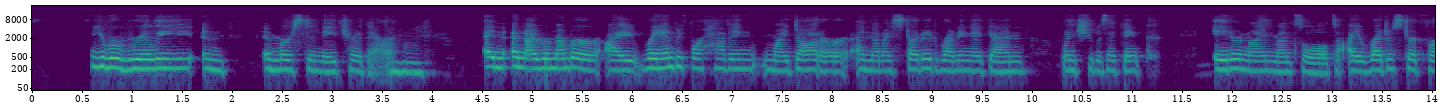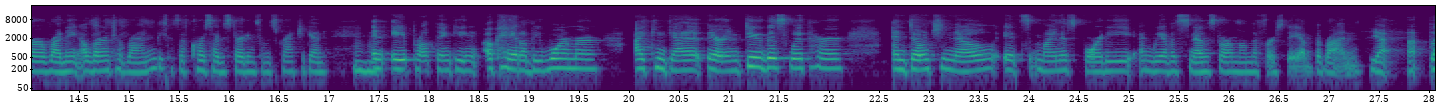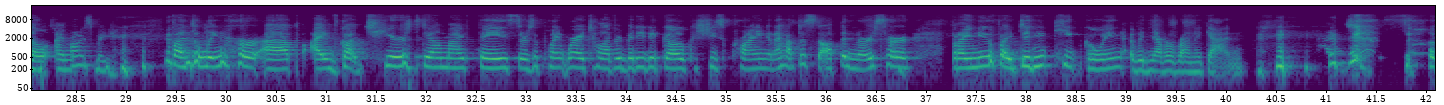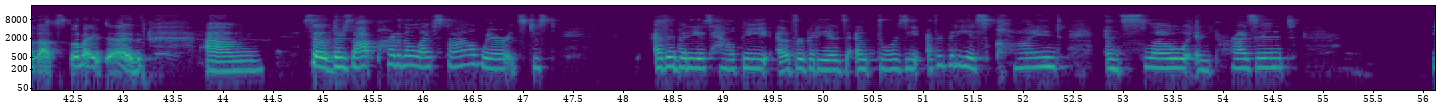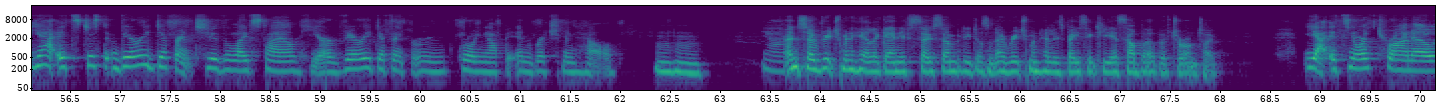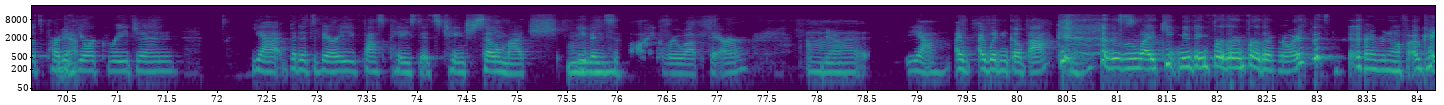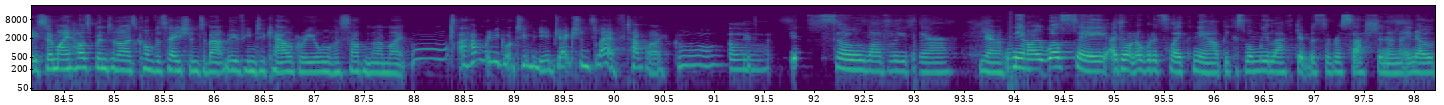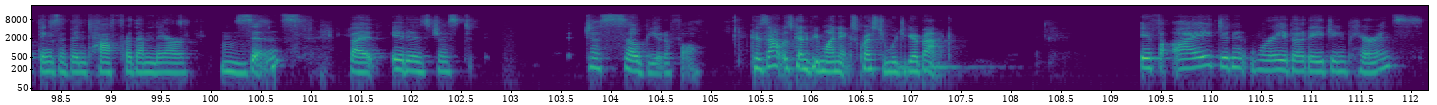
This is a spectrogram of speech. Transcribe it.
you were really in, immersed in nature there. Mm-hmm and and I remember I ran before having my daughter, and then I started running again when she was, I think, eight or nine months old. I registered for a running, a learn to run because, of course, I was starting from scratch again mm-hmm. in April, thinking, okay, it'll be warmer. I can get out there and do this with her. And don't you know, it's minus 40 and we have a snowstorm on the first day of the run. Yeah. That so I'm me. bundling her up. I've got tears down my face. There's a point where I tell everybody to go because she's crying and I have to stop and nurse her. But I knew if I didn't keep going, I would never run again. so that's what I did. Um, so there's that part of the lifestyle where it's just everybody is healthy, everybody is outdoorsy, everybody is kind and slow and present. yeah, it's just very different to the lifestyle here, very different from growing up in Richmond Hill. Mm-hmm. Yeah. And so Richmond Hill, again, if so somebody doesn't know, Richmond Hill is basically a suburb of Toronto. Yeah, it's North Toronto. It's part yeah. of York Region. Yeah, but it's very fast paced. It's changed so much, mm. even since I grew up there. Uh, yeah yeah, I, I wouldn't go back. this is why I keep moving further and further north. Fair enough. Okay, so my husband and I's conversations about moving to Calgary, all of a sudden, I'm like, mm, I haven't really got too many objections left, have I? Oh, oh it's so lovely there. Yeah. Now, I will say, I don't know what it's like now because when we left, it was the recession, and I know things have been tough for them there mm. since, but it is just, just so beautiful. Because that was going to be my next question. Would you go back? If I didn't worry about aging parents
